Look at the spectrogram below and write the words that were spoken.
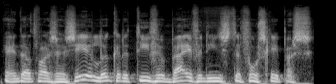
En dat was een zeer lucratieve bijverdienste voor schippers.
